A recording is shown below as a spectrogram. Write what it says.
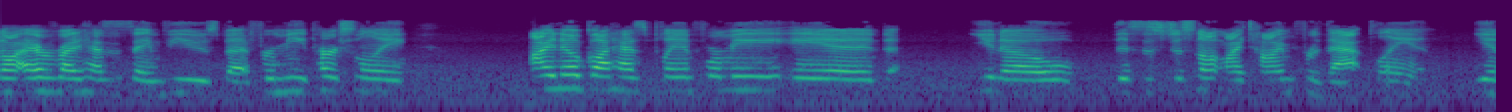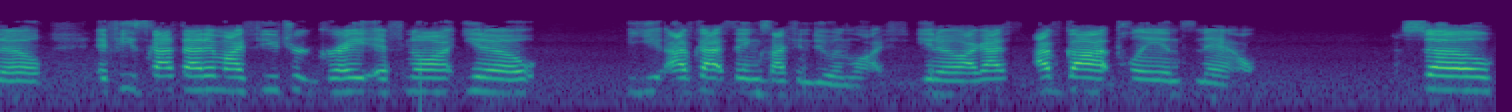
not everybody has the same views. But for me personally, I know God has a plan for me, and you know, this is just not my time for that plan. You know, if He's got that in my future, great. If not, you know, I've got things I can do in life. You know, I got I've got plans now. So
